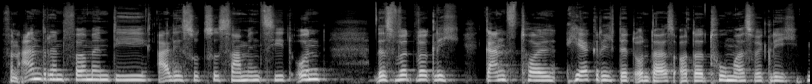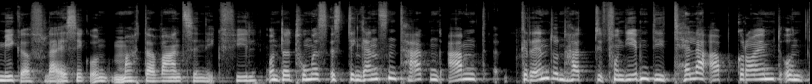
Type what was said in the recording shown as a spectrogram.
von anderen Firmen, die alles so zusammenzieht und das wird wirklich ganz toll hergerichtet und da ist auch der Thomas wirklich mega fleißig und macht da wahnsinnig viel. Und der Thomas ist den ganzen Tag und Abend gerannt und hat von jedem die Teller abgeräumt und,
